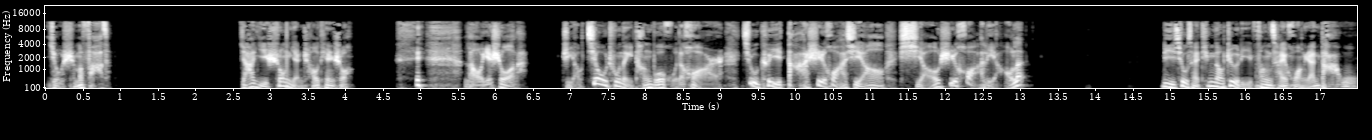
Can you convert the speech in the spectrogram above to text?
有什么法子？”衙役双眼朝天说：“嘿，老爷说了，只要交出那唐伯虎的画儿，就可以大事化小，小事化了了。”李秀才听到这里，方才恍然大悟，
